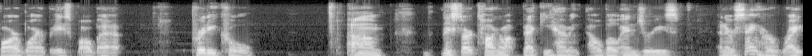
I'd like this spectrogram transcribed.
barbed wire baseball bat. Pretty cool. Um, they start talking about Becky having elbow injuries, and they were saying her right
